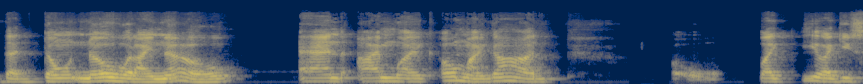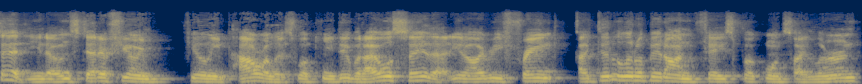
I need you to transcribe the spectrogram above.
that don't know what I know. And I'm like, oh my God. Like you, like you said, you know, instead of feeling feeling powerless, what can you do? But I will say that, you know, I reframed. I did a little bit on Facebook once I learned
